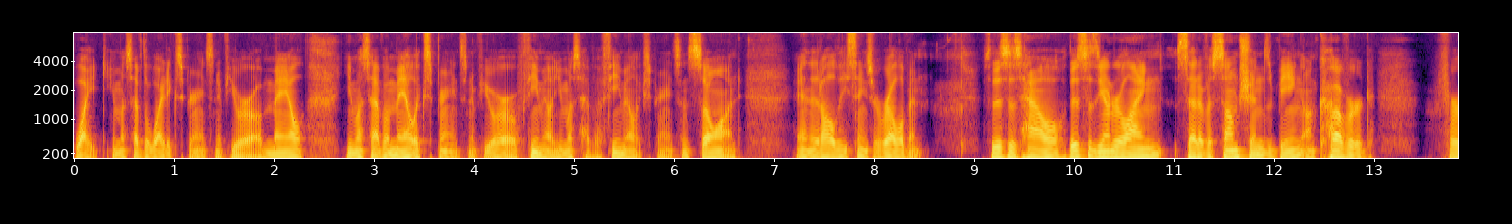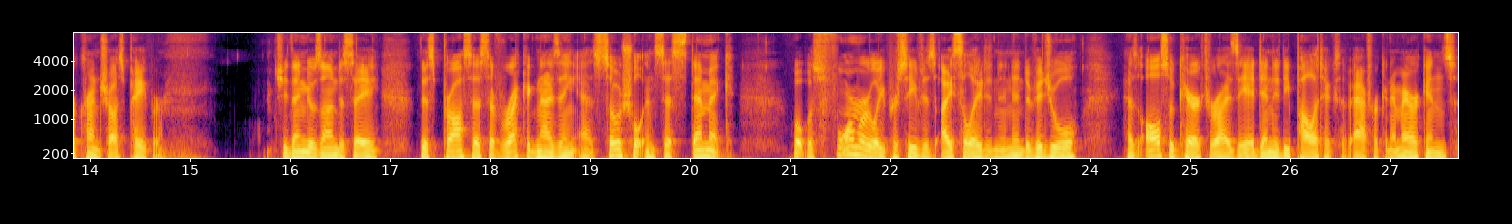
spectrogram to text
white, you must have the white experience, and if you are a male, you must have a male experience, and if you are a female, you must have a female experience, and so on, and that all these things are relevant. So this is how this is the underlying set of assumptions being uncovered for Crenshaw's paper. She then goes on to say this process of recognizing as social and systemic what was formerly perceived as isolated and individual has also characterized the identity politics of African Americans,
